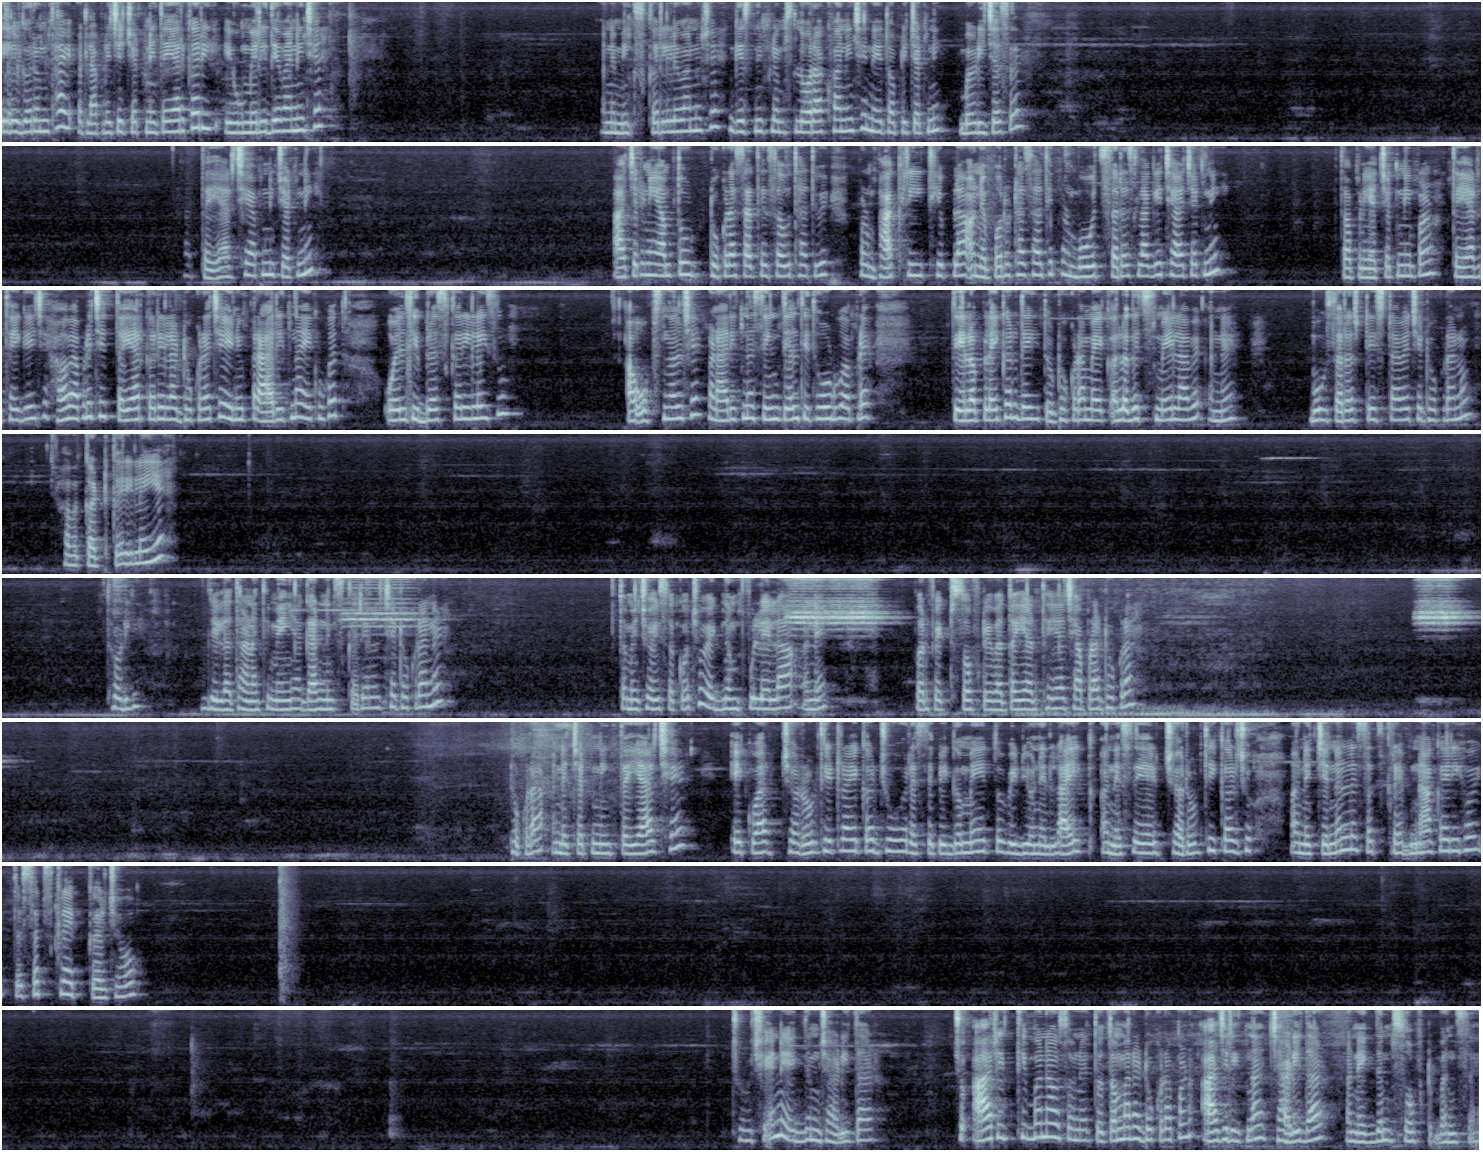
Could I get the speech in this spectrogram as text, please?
તેલ ગરમ થાય એટલે આપણે જે ચટણી તૈયાર કરી એ ઉમેરી દેવાની છે. અને મિક્સ કરી લેવાનું છે. ગેસની ફ્લેમ સ્લો રાખવાની છે, નહીં તો આપણી ચટણી બળી જશે. તૈયાર છે આપની ચટણી? આ ચટણી આમ તો ઢોકળા સાથે સર્વ થતી હોય, પણ ભાખરી, થેપલા અને પરોઠા સાથે પણ બહુ જ સરસ લાગે છે આ ચટણી. તો આપણી આ ચટણી પણ તૈયાર થઈ ગઈ છે. હવે આપણે જે તૈયાર કરેલા ઢોકળા છે, એની ઉપર આ રીતના એક વખત ઓઇલથી બ્રશ કરી લઈશું. આ ઓપ્શનલ છે, પણ આ રીતના સિંગ તેલથી થોડું આપણે તેલ અપ્લાય કરી દઈએ તો ઢોકળામાં એક અલગ જ સ્મેલ આવે અને બહુ સરસ ટેસ્ટ આવે છે ઢોકળાનો. હવે કટ કરી લઈએ. થોડી લીલા ધાણાથી મેં અહીંયા ગાર્નિશ કરેલ છે ઢોકળાને. તમે જોઈ શકો છો એકદમ ફૂલેલા અને પરફેક્ટ સોફ્ટ એવા તૈયાર થયા છે આપણા ઢોકળા. ઢોકળા અને ચટણી તૈયાર છે. એકવાર જરૂરથી ટ્રાય કરજો. રેસીપી ગમે તો વિડીયોને લાઇક અને શેર જરૂરથી કરજો. અને ચેનલને સબસ્ક્રાઈબ ના કરી હોય તો સબસ્ક્રાઈબ કરજો. જો છે ને એકદમ જાળીદાર. જો આ રીતથી બનાવશો ને તો તમારા ઢોકળા પણ આ જ રીતના જાળીદાર અને એકદમ સોફ્ટ બનશે.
